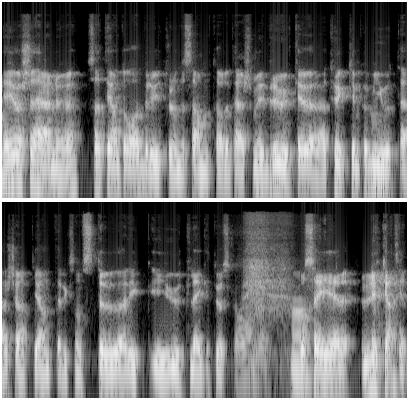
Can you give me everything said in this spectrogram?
jag gör så här nu så att jag inte avbryter under samtalet här som vi brukar göra. Jag trycker på Mm. mute här så att jag inte liksom stör i, i utlägget du ska ha nu. Ja. Och säger lycka till.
